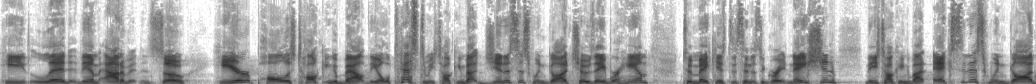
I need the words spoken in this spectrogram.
he led them out of it. And so here, Paul is talking about the Old Testament. He's talking about Genesis when God chose Abraham to make his descendants a great nation. He's talking about Exodus when God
